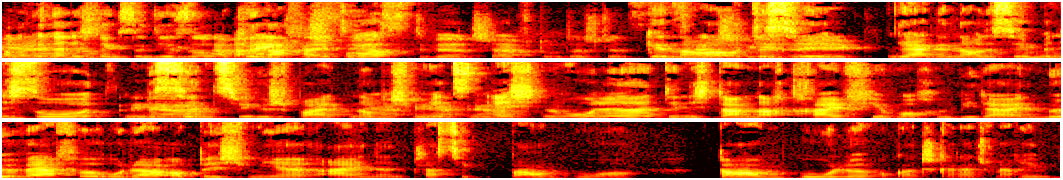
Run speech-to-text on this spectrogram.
Aber Ja. innerlich denkst du dir so, Aber okay, eigentlich nachhaltig. Forstwirtschaft unterstützen Genau, halt deswegen, ja genau, deswegen bin ich so ein Ja. bisschen zwiegespalten, ob Ja, ich mir ja, jetzt einen ja. echten hole, den ich dann nach drei, vier Wochen wieder in Müll werfe, oder ob ich mir einen Plastikbaum hole, Baum hole, oh Gott, ich kann ja nicht mehr reden,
